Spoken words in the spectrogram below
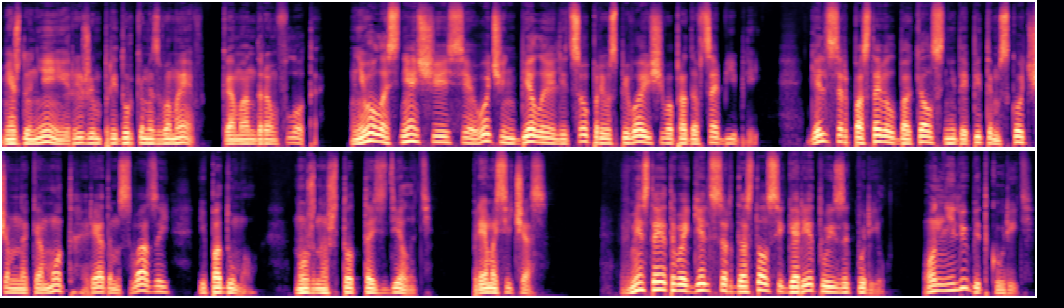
Между ней и рыжим придурком из ВМФ, командором флота. У него лоснящееся, очень белое лицо преуспевающего продавца Библий. Гельсер поставил бокал с недопитым скотчем на комод рядом с вазой и подумал. Нужно что-то сделать. Прямо сейчас. Вместо этого Гельсер достал сигарету и закурил. Он не любит курить,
